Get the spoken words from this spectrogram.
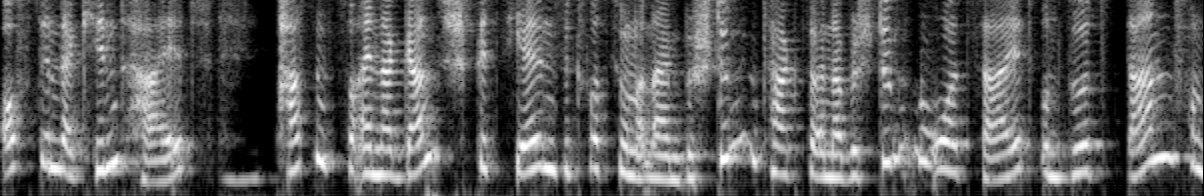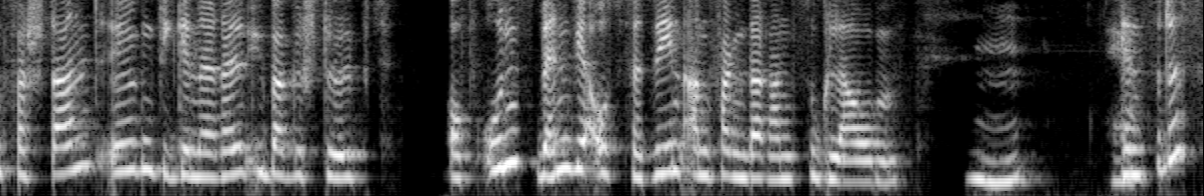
oft in der Kindheit, mhm. passend zu einer ganz speziellen Situation an einem bestimmten Tag, zu einer bestimmten Uhrzeit und wird dann von Verstand irgendwie generell übergestülpt auf uns, wenn wir aus Versehen anfangen daran zu glauben. Mhm. Ja. Kennst du das?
